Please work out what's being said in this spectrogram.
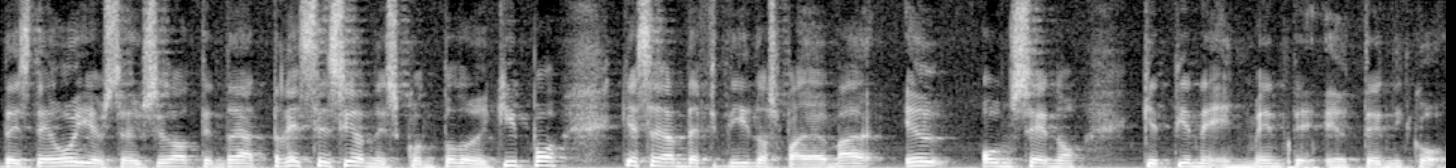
Desde hoy el seleccionado tendrá tres sesiones con todo el equipo que serán definidos para armar el onceno que tiene en mente el técnico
